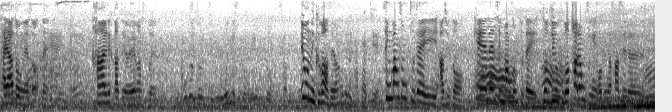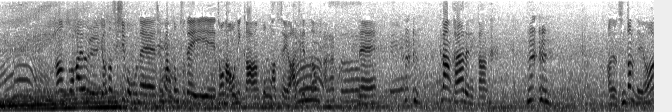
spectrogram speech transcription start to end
가야동에서, 네. 가야에서. 강한리까지 여행 왔어요. 여기도. 이모님 그거 아세요? 가깝지. 생방송 투데이 아시죠? KNN 아. 생방송 투데이. 저 아. 지금 그거 촬영 중이거든요, 사실은. 아. 다음 주 화요일 6시 15분에 생방송 투데이 저 나오니까 꼭 봐주세요. 아시겠죠? 어, 알았어. 네. 일단 가야 되니까. 아니요, 진짠데요?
